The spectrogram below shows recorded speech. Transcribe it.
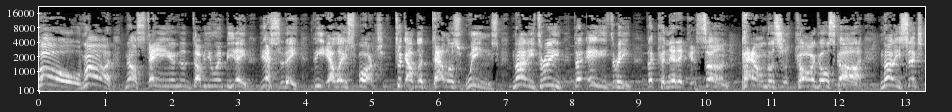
Oh my! Now staying in the WNBA. Yesterday, the LA Sparks took out the Dallas Wings, 93 to 83. The Connecticut Sun pound the Chicago Sky, 96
